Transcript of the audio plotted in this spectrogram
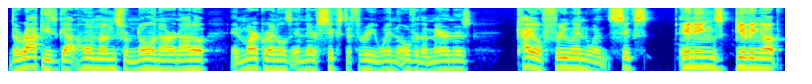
The Rockies got home runs from Nolan Arenado and Mark Reynolds in their 6 to 3 win over the Mariners. Kyle Freeland went 6 innings, giving up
